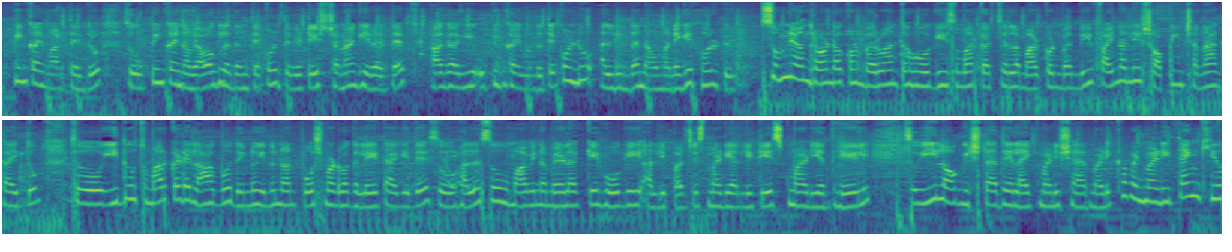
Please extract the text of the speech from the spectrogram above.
ಉಪ್ಪಿನಕಾಯಿ ಮಾಡ್ತಾ ಇದ್ರು. ಸೊ ಉಪ್ಪಿನಕಾಯಿ ನಾವು ಯಾವಾಗಲೂ ಅದನ್ನು ತೆಕೊಳ್ತೇವೆ ಟೇಸ್ಟ್ ಚೆನ್ನಾಗಿರುತ್ತೆ. ಹಾಗಾಗಿ ಉಪ್ಪಿನಕಾಯಿ ಒಂದು ತೆಕೊಂಡು ಅಲ್ಲಿಂದ ನಾವು ಮನೆಗೆ ಹೊರಟು ಸುಮ್ಮನೆ ಒಂದು ರೌಂಡ್ ಹಾಕೊಂಡು ಬರುವಂತ ಹೋಗಿ ಸುಮಾರು ಖರ್ಚೆಲ್ಲ ಮಾಡ್ಕೊಂಡು ಬಂದ್ವಿ. ಫೈನಲಿ ಶಾಪಿಂಗ್ ಚೆನ್ನಾಗಾಯಿತು. ಸೊ ಇದು ಸುಮಾರು ಕಡೆ ಆಗ್ಬೋದು. ಇನ್ನು ಇದು ನಾನು ಪೋಸ್ಟ್ ಮಾಡುವಾಗ ಲೇಟ್ ಆಗಿದೆ. ಸೊ ಹಲಸು ಮಾವಿನ ಮೇಳಕ್ಕೆ ಹೋಗಿ ಅಲ್ಲಿ ಪರ್ಚೇಸ್ ಮಾಡಿ, ಅಲ್ಲಿ ಟೇಸ್ಟ್ ಮಾಡಿ ಅಂತ ಹೇಳಿ. ಸೊ ಈ ಲಾಗ್ ಇಷ್ಟ ಆದರೆ ಲೈಕ್ ಮಾಡಿ ಶೇರ್ ಮಾಡಿ ಕಮೆಂಟ್ ಮಾಡಿ. ಥ್ಯಾಂಕ್ ಯು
